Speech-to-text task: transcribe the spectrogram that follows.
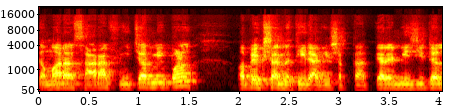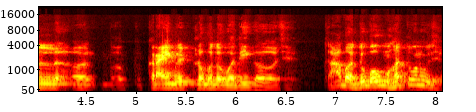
તમારા સારા ફ્યુચરની પણ અપેક્ષા નથી રાખી શકતા. અત્યારે ડિજિટલ ક્રાઇમ એટલો બધો વધી ગયો છે. આ બધું બહુ મહત્વનું છે.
